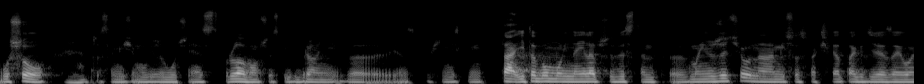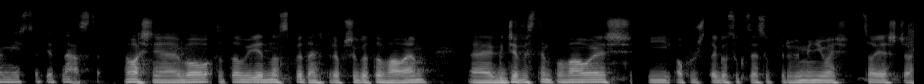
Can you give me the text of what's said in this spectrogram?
wushu. Mhm. Czasami się mówi, że włócznia jest królową wszystkich broni w języku chińskim. Tak, i to był mój najlepszy występ w moim życiu na Mistrzostwach Świata, gdzie zająłem miejsce 15. No właśnie, bo to, to jedno z pytań, które przygotowałem. E, Gdzie występowałeś i oprócz tego sukcesu, który wymieniłeś, co jeszcze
